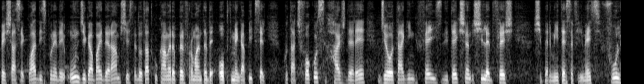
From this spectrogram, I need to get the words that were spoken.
P6 Quad dispune de 1 GB de RAM și este dotat cu cameră performantă de 8 megapixeli, cu touch focus, HDR, geotagging, face detection și LED flash și permite să filmezi Full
